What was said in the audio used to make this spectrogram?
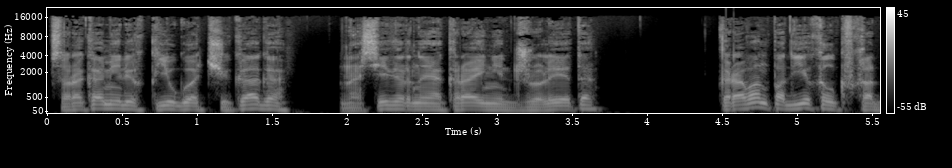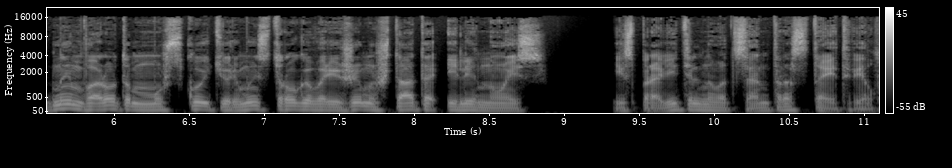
В 40 милях к югу от Чикаго, на северной окраине Джолиэта, караван подъехал к входным воротам мужской тюрьмы строгого режима штата Иллинойс, исправительного центра Стейтвилл.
